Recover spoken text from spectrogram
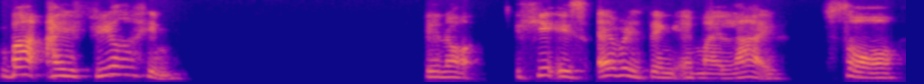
But I feel him. You know, he is everything in my life. So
